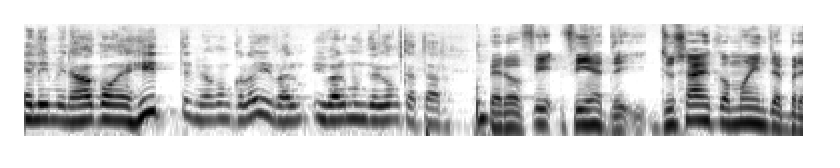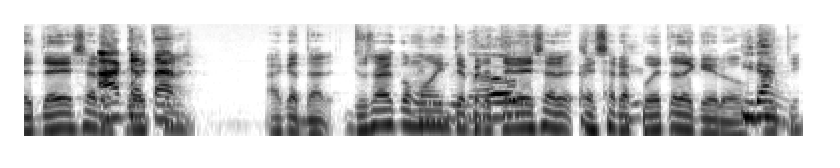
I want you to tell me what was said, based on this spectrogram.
eliminado con Egipto, eliminado con Colombia y va, al- y va al mundial con Qatar. Pero fí- fíjate, ¿tú sabes cómo interpreté esa A respuesta? Qatar. A Qatar. ¿Tú sabes cómo Eliminado- interpreté esa, esa respuesta de Queiroz? Irán. Guti?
